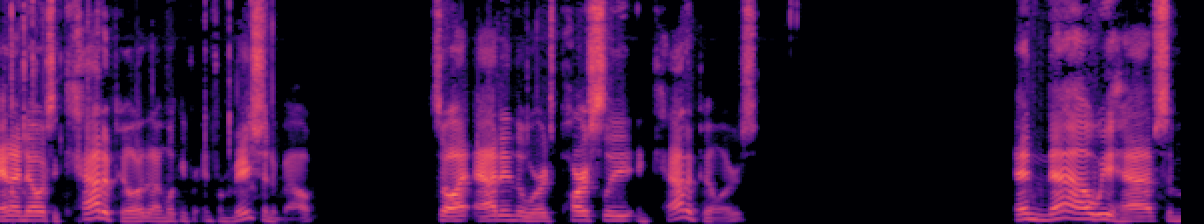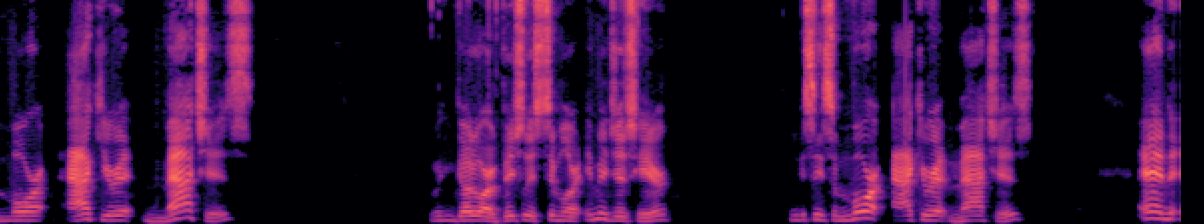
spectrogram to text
And I know it's a caterpillar that I'm looking for information about. So I add in the words parsley and caterpillars. And now we have some more accurate matches we can go to our visually similar images here. We can see some more accurate matches. And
